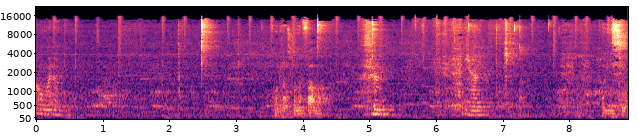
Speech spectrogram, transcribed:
Oh, bueno. Con razón la fama. Genial. Buenísimo.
